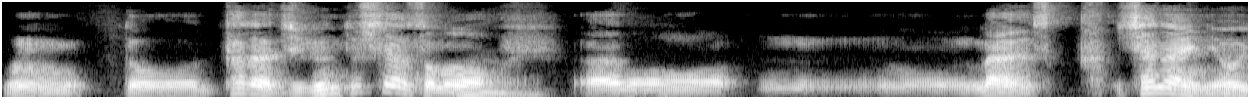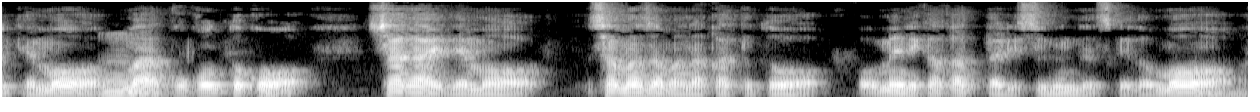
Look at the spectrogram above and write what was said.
うんと、ただ自分としてはその、あの、うんまあ、社内においても、うん。まあ、ここのとこ、社外でも様々な方とお目にかかったりするんですけども、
